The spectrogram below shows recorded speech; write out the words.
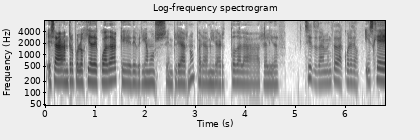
esa antropología adecuada que deberíamos emplear, ¿no? Para mirar toda la realidad. Sí, totalmente de acuerdo. Y es que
